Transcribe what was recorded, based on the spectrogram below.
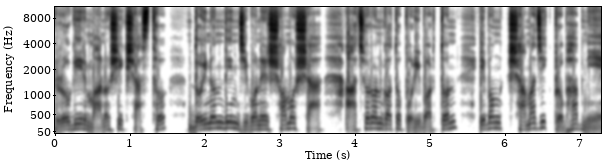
রোগীর মানসিক স্বাস্থ্য, দৈনন্দিন জীবনের সমস্যা, আচরণগত পরিবর্তন এবং সামাজিক প্রভাব নিয়ে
